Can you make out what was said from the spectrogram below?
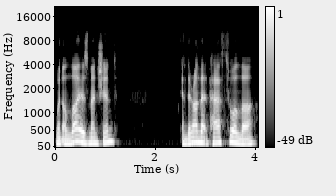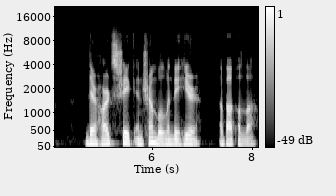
when Allah is mentioned, and they're on that path to Allah, their hearts shake and tremble when they hear about Allah.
